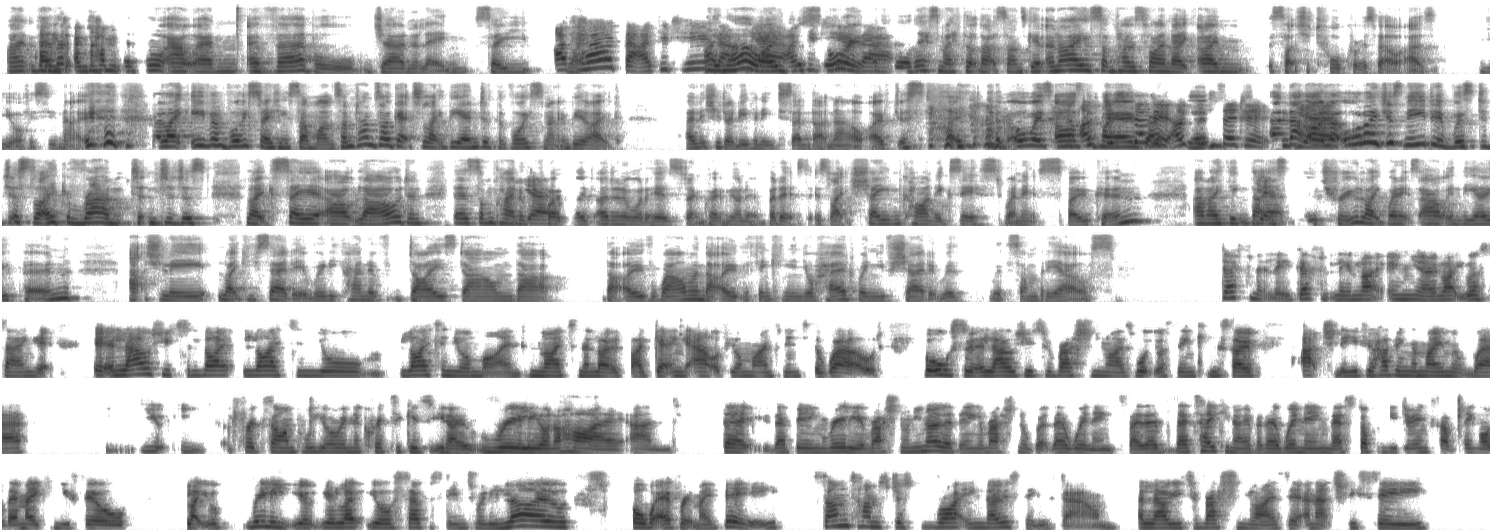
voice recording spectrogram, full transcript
and, and, and come, brought out um, a verbal journaling. So you, I've like, heard that. I did hear. I that. know. Yeah, I just I saw it that. before this, and I thought that sounds good. And I sometimes find like I'm such a talker as well as you obviously know. but like even voice noting someone, sometimes I'll get to like the end of the voice note and be like, I literally don't even need to send that now. I've just like I've always asked I've my own question. It. I've just said it. And that, yeah. like, all I just needed was to just like rant and to just like say it out loud. And there's some kind of yeah. quote, I, I, don't know what it is, don't quote me on it, but it's it's like shame can't exist when it's spoken. And I think that yeah. is so true. Like when it's out in the open, actually, like you said, it really kind of dies down that that overwhelm and that overthinking in your head when you've shared it with with somebody else definitely definitely and like and you know like you're saying it it allows you to light, lighten your lighten your mind and lighten the load by getting it out of your mind and into the world. But also it allows you to rationalize what you're thinking. So actually if you're having a moment where you for example your inner critic is you know really on a high and they're they're being really irrational you know they're being irrational but they're winning. So they're, they're taking over they're winning they're stopping you doing something or they're making you feel like you're really your your, your self-esteem's really low or whatever it may be sometimes just writing those things down allow you to rationalize it and actually see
